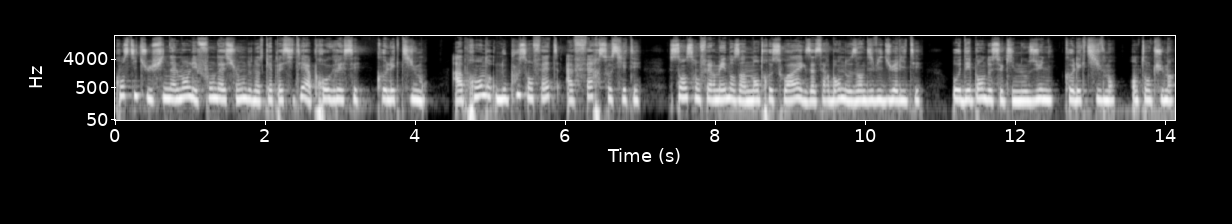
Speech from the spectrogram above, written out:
constitue finalement les fondations de notre capacité à progresser collectivement. Apprendre nous pousse en fait à faire société, sans s'enfermer dans un entre-soi exacerbant nos individualités, aux dépens de ce qui nous unit collectivement, en tant qu'humains,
